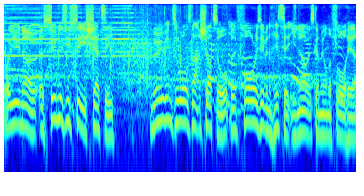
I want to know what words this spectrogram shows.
Well, you know, as soon as you see Shetty moving towards that shuttle, before he's even hit it, you know it's going to be on the floor here.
